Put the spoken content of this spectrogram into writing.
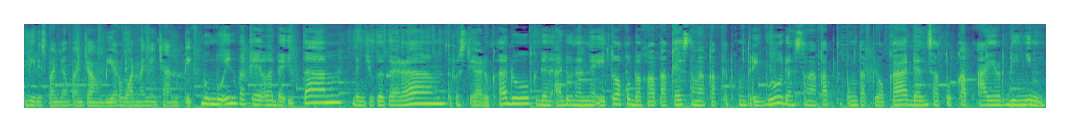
diiris panjang-panjang biar warnanya cantik. Bumbuin pakai lada hitam dan juga garam, terus diaduk-aduk dan adonannya itu aku bakal pakai setengah cup tepung terigu dan setengah cup tepung tapioka dan satu cup air dingin.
